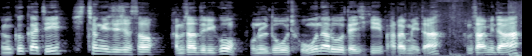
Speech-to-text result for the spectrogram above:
그럼 끝까지 시청해 주셔서 감사드리고 오늘도 좋은 하루 되시기 바랍니다. 감사합니다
